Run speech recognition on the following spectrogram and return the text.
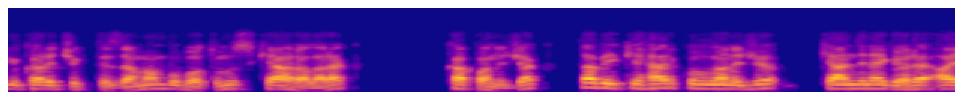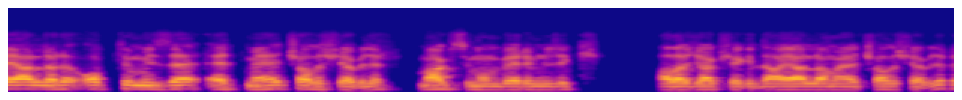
yukarı çıktığı zaman bu botumuz kar alarak kapanacak. Tabii ki her kullanıcı kendine göre ayarları optimize etmeye çalışabilir. Maksimum verimlilik alacak şekilde ayarlamaya çalışabilir.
